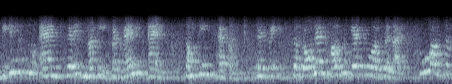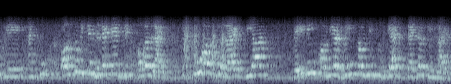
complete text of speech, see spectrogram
beginning to end there is nothing, but when it ends, something happens. That way, the problem how to get throughout the life, throughout the play, and through, also we can relate it with our waiting or we are doing something to get settled in life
